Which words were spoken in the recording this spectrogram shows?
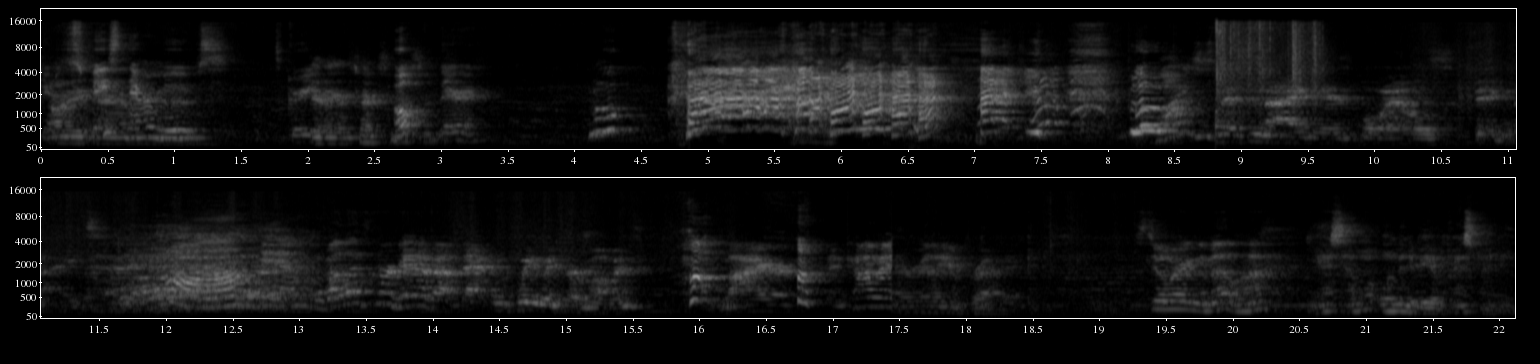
Dude, I his face am never moves. It's great. Getting a text Oh, message. there. Why is this? This night is Boyle's big night. Aww. But let's forget about that completely for a moment. Huh. Meyer and comment. are really am proud of. Still wearing the medal, huh? Yes, I want women to be impressed by me.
